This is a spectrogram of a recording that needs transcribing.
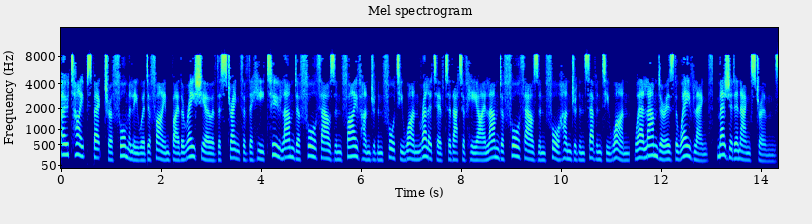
O-type spectra formerly were defined by the ratio of the strength of the He2 lambda 4541 relative to that of He I lambda 4471, where lambda is the wavelength, measured in angstroms.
